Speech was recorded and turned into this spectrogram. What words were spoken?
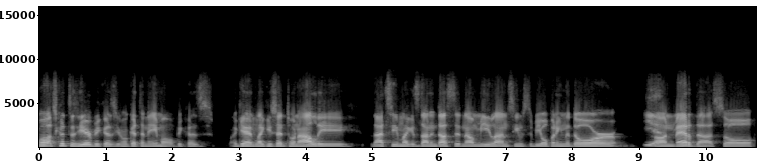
Well, it's good to hear because you know get the name out because again, like you said, Tonali. That seemed like it's done and dusted. Now Milan seems to be opening the door yeah. on Merda. So,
